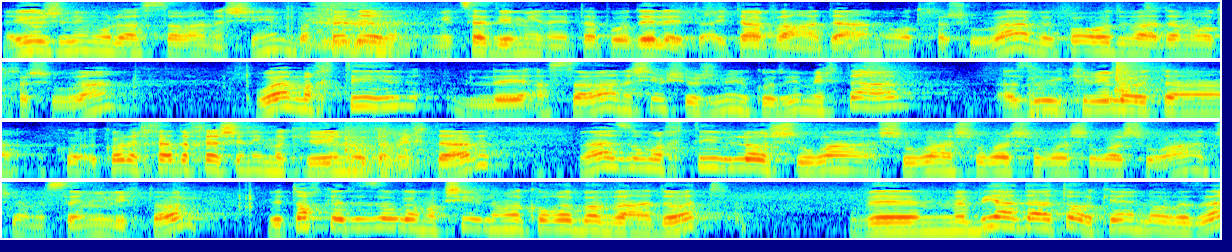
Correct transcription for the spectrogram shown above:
היו יושבים מולו עשרה אנשים, בחדר מצד ימין הייתה פה דלת, הייתה ועדה מאוד חשובה, ופה עוד ועדה מאוד חשובה. הוא היה מכתיב לעשרה אנשים שיושבים וכותבים מכתב, אז הוא הקריא לו את ה... כל אחד אחרי השני מקריאים לו את המכתב, ואז הוא מכתיב לו שורה, שורה, שורה, שורה, שורה, שורה, עד שהם מסיימים לכתוב, ותוך כדי זה הוא גם מקשיב למה קורה בוועדות, ומביע דעתו, כן, לא וזה,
